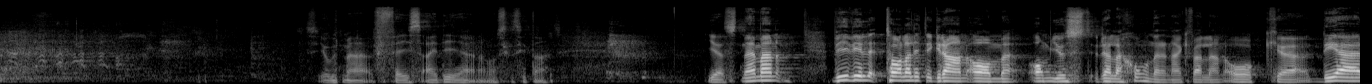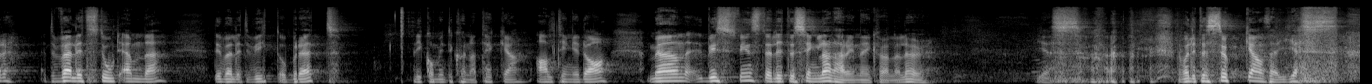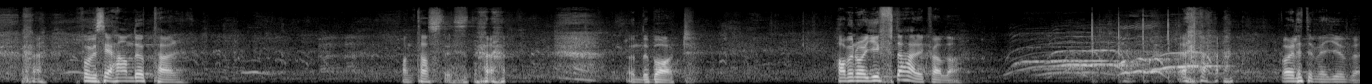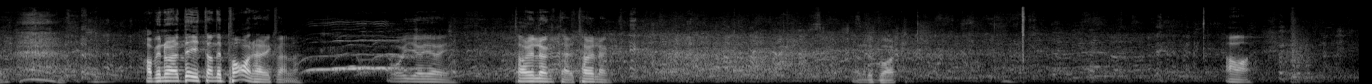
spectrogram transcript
Så jobbigt med Face ID här när man ska sitta. Yes. Nej, men vi vill tala lite grann om, om just relationer den här kvällen och eh, det är ett väldigt stort ämne. Det är väldigt vitt och brett. Vi kommer inte kunna täcka allting idag. Men visst finns det lite singlar här inne ikväll, eller hur? Yes. Det var lite suckan så här, yes. Får vi se hand upp här. Fantastiskt. Underbart. Har vi några gifta här ikväll då? Var det lite mer jubel? Har vi några dejtande par här ikväll? Oj, oj, oj. Ta det lugnt här, ta det lugnt. Underbart. Ja.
